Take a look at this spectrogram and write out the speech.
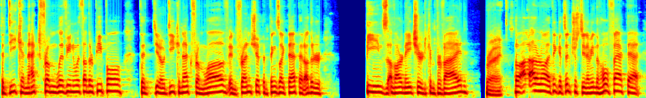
to deconnect from living with other people, to you know deconnect from love and friendship and things like that that other beings of our nature can provide. Right. So I, I don't know. I think it's interesting. I mean, the whole fact that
